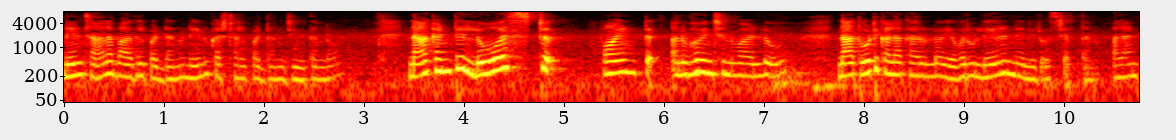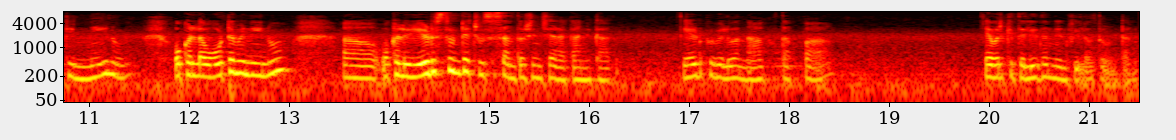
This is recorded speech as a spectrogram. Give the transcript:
నేను చాలా బాధలు పడ్డాను నేను కష్టాలు పడ్డాను జీవితంలో. నాకంటే లోయెస్ట్ పాయింట్ అనుభవించిన వాళ్ళు నా తోటి కళాకారుల్లో ఎవరూ లేరని నేను ఈరోజు చెప్తాను. అలాంటి నేను ఒకళ్ళ ఓటమి నేను ఒకళ్ళు ఏడుస్తుంటే చూసి సంతోషించే రకాన్ని కాదు. ఏడుపు విలువ నాకు తప్ప ఎవరికి తెలియదని నేను ఫీల్ అవుతూ ఉంటాను.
